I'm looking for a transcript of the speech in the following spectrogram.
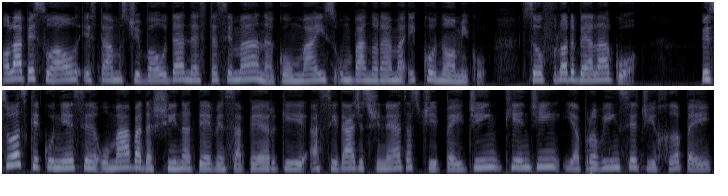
Olá pessoal, estamos de volta nesta semana com mais um panorama econômico. Sou Flor Bela Guo. Pessoas que conhecem o mapa da China devem saber que as cidades chinesas de Beijing, Tianjin e a província de Hebei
